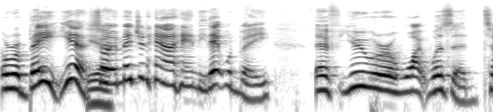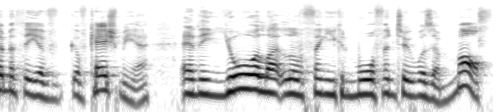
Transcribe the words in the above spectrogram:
or a bee. Yeah. So imagine how handy that would be. If you were a white wizard, Timothy of, of Kashmir, and then your like little thing you could morph into was a moth,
